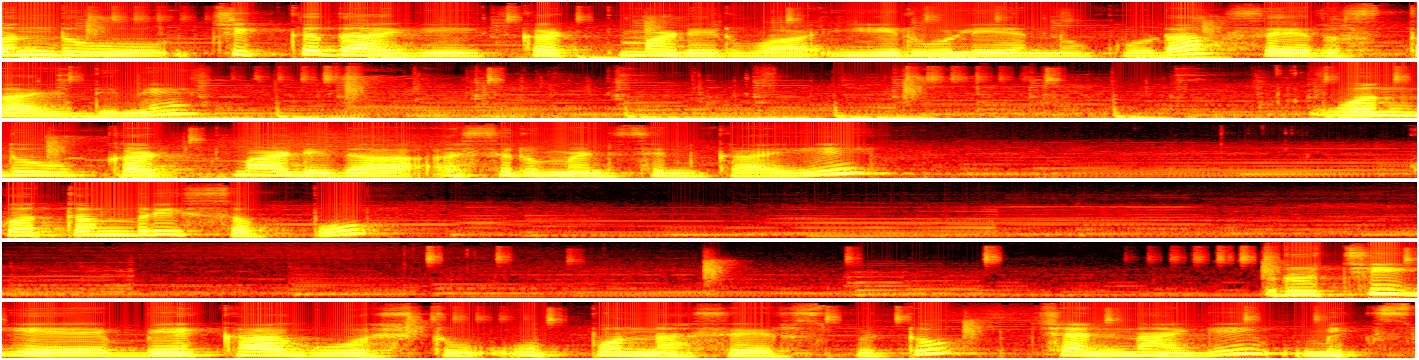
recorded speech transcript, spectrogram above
ಒಂದು ಚಿಕ್ಕದಾಗಿ ಕಟ್ ಮಾಡಿರುವ ಈರುಳ್ಳಿಯನ್ನು ಕೂಡ ಸೇರಿಸ್ತಾ ಇದ್ದೀನಿ. ಒಂದು ಕಟ್ ಮಾಡಿದ ಹಸಿರು ಮೆಣಸಿನಕಾಯಿ ಕೊತ್ತಂಬರಿ ಸೊಪ್ಪು. ರುಚಿಗೆ ಬೇಕಾಗುವಷ್ಟು ಉಪ್ಪನ್ನು ಸೇರಿಸ್ಬಿಟ್ಟು ಚೆನ್ನಾಗಿ ಮಿಕ್ಸ್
